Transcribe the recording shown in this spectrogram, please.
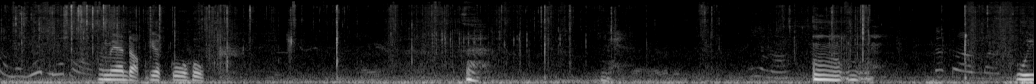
มันไม่เรียบร้อยแม่ดอกอย่าโกหก นี่เนาะ อืมอืม ก็ตัวมา อุ้ย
